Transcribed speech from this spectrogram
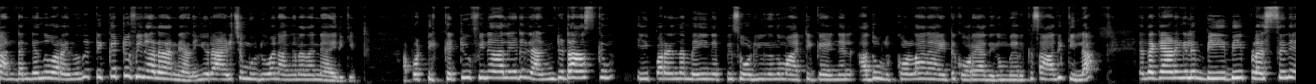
കണ്ടന്റ് എന്ന് പറയുന്നത് ടിക്കറ്റ് ടു ഫിനാലെ തന്നെയാണ്. ഈ ഒരാഴ്ച മുഴുവൻ അങ്ങനെ തന്നെ ആയിരിക്കും. അപ്പോൾ ടിക്കറ്റ് ടു ഫിനാലയുടെ രണ്ട് ടാസ്കും ഈ പറയുന്ന മെയിൻ എപ്പിസോഡിൽ നിന്ന് മാറ്റിക്കഴിഞ്ഞാൽ അത് ഉൾക്കൊള്ളാനായിട്ട് കുറെ അധികം പേർക്ക് സാധിക്കില്ല. എന്തൊക്കെയാണെങ്കിലും ബി ബി പ്ലസിന്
